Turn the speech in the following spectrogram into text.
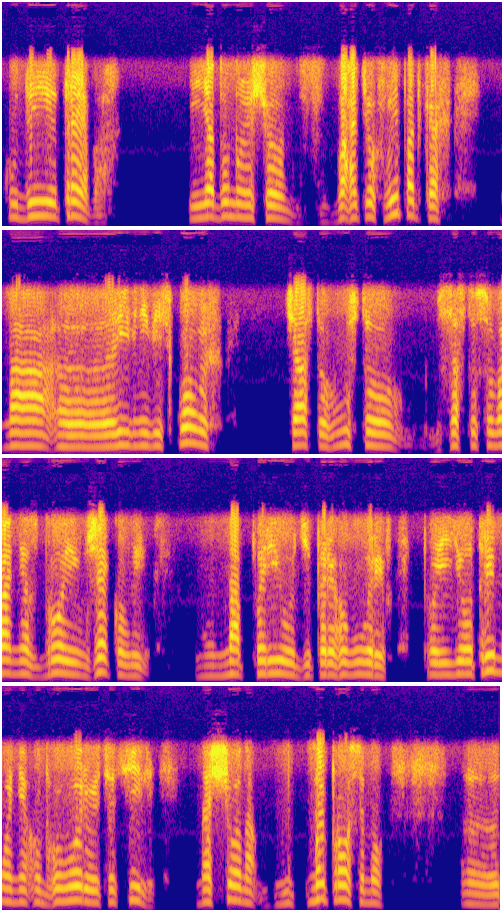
куди треба. І я думаю, що в багатьох випадках на е, рівні військових часто густо застосування зброї вже коли на періоді переговорів про її отримання обговорюються цілі. На що нам ми просимо е,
